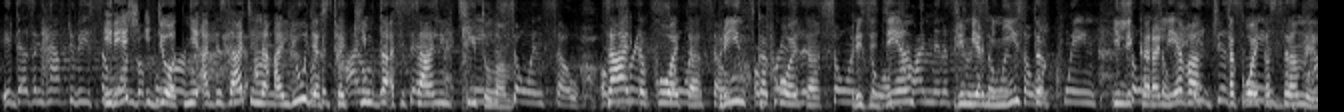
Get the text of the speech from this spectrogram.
и речь идет не обязательно о людях с каким-то официальным титулом. Царь какой-то, принц какой-то, президент, премьер-министр или королева такой-то страны.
